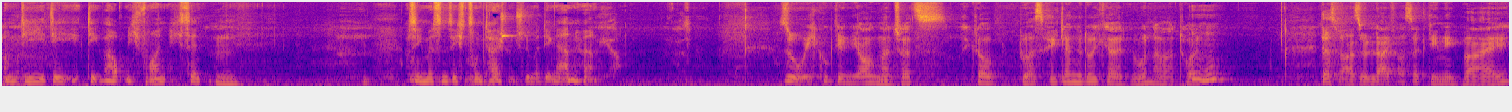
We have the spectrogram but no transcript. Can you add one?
und die, die, die überhaupt nicht freundlich sind. Also die müssen sich zum Teil schon schlimme Dinge anhören. Ja. So, ich gucke dir in die Augen, mein Schatz. Ich glaube, du hast echt lange durchgehalten. Wunderbar, toll. Das war also live aus der Klinik bei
